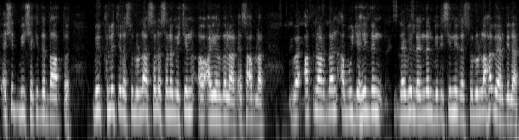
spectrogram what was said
eşit bir şekilde dağıttı bir kılıç Resulullah sallallahu aleyhi ve sellem için e, ayırdılar eshablar. Ve atlardan Abu Cehil'in devirlerinden birisini Resulullah'a verdiler.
